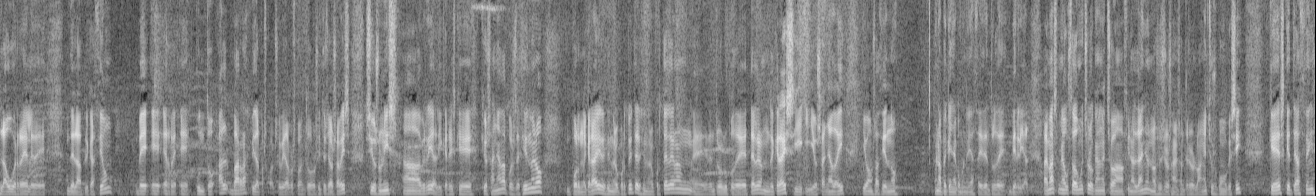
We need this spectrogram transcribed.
la URL de, la aplicación, bere.al barra Vidal Pascual. Soy Vidal Pascual en todos los sitios, ya lo sabéis. Si os unís a Virreal y queréis que, os añada, pues decídmelo por donde queráis, decídmelo por Twitter, decídmelo por Telegram, eh, dentro del grupo de Telegram, donde queráis, y os añado ahí y vamos haciendo una pequeña comunidad ahí dentro de Virreal. Además, me ha gustado mucho lo que han hecho a final de año, no sé si los años anteriores lo han hecho, supongo que sí, que es que te hacen,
